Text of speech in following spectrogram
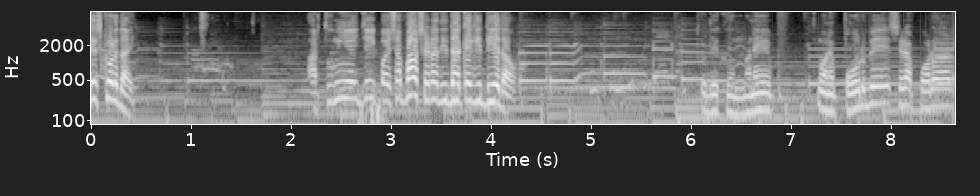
শেষ করে দেয়? আর তুমি এই যেই পয়সা পাও সেটা দিদাকে কি দিয়ে দাও। তো দেখুন মানে মানে পড়বে সেটা পড়ার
